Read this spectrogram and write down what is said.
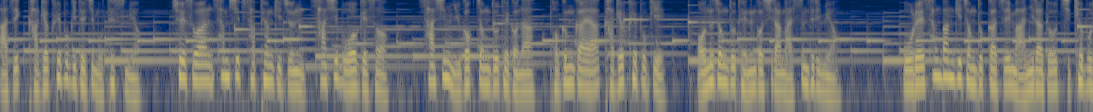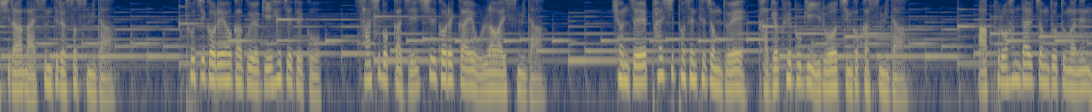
아직 가격 회복이 되지 못했으며 최소한 34평 기준 45억에서 46억 정도 되거나 버금가야 가격 회복이 어느 정도 되는 것이라 말씀드리며 올해 상반기 정도까지만이라도 지켜보시라 말씀드렸었습니다. 토지거래 허가구역이 해제되고 40억까지 실거래가에 올라와 있습니다. 현재 80% 정도의 가격 회복이 이루어진 것 같습니다. 앞으로 한 달 정도 동안은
